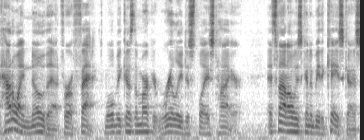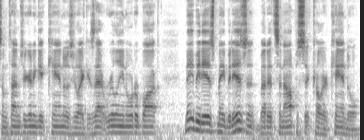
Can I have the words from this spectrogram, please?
how do I know that for a fact? Well, because the market really displaced higher. It's not always going to be the case, guys. Sometimes you're going to get candles. You're like, is that really an order block? Maybe it is, maybe it isn't, but it's an opposite colored candle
